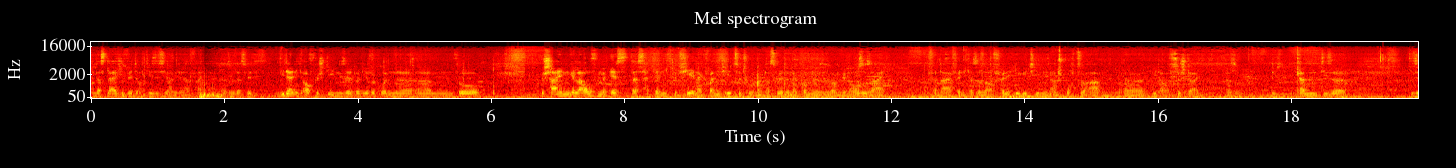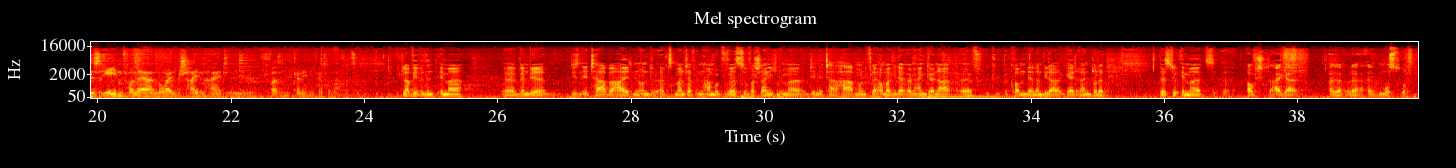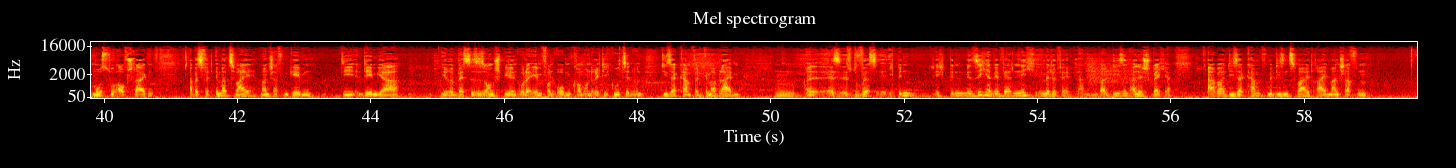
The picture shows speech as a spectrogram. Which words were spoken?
Und das gleiche wird auch dieses Jahr wieder der Fall sein. Also dass wir wieder nicht aufgestiegen sind und die Rückrunde ähm, so bescheiden gelaufen ist, das hat ja nichts mit fehlender Qualität zu tun. Und das wird in der kommenden Saison genauso sein. Und von daher finde ich das ist auch völlig legitim, den Anspruch zu haben, äh, wieder aufzusteigen. Also ich kann diese, dieses Reden von der neuen Bescheidenheit, ich weiß ich nicht, kann ich nicht ganz so nachvollziehen. Ich glaube, wir sind immer, äh, wenn wir diesen Etat behalten und als Mannschaft in Hamburg wirst du wahrscheinlich immer den Etat haben und vielleicht auch mal wieder irgendeinen Gönner äh, bekommen, der dann wieder Geld reinbuttert, wirst du immer äh, Aufsteiger also, oder äh, musst, musst du aufsteigen. Aber es wird immer zwei Mannschaften geben, die in dem Jahr ihre beste Saison spielen oder eben von oben kommen und richtig gut sind. Und dieser Kampf wird immer bleiben. Äh, Es, es, du wirst, ich, bin, ich bin mir sicher, wir werden nicht im Mittelfeld landen, weil die sind alle schwächer. Aber dieser Kampf mit diesen zwei, drei Mannschaften,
